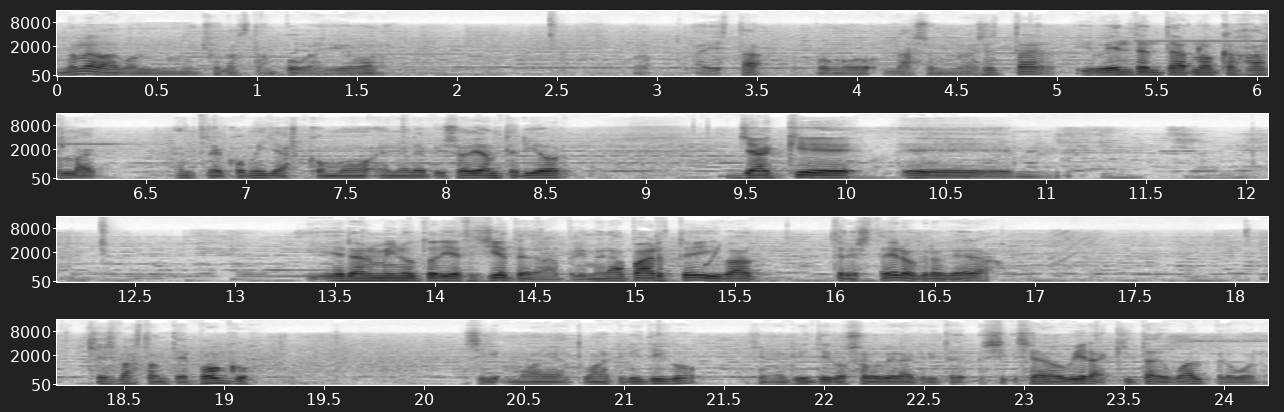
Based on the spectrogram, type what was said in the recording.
No me va con mucho lag tampoco, así que bueno. ahí está. Pongo las sombras estas. Y voy a intentar no cajarla, entre comillas, como en el episodio anterior. Ya que... Eh, era el minuto 17 de la primera parte. Iba 3-0 creo que era. Que es bastante poco. Así que a tomar crítico. Si el crítico se lo hubiera, se lo hubiera quitado igual, pero bueno.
